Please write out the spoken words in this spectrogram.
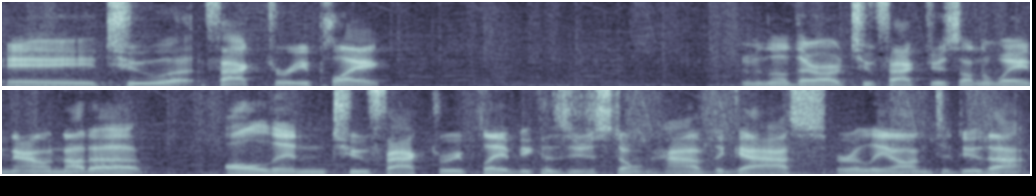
a two factory play even though there are two factories on the way now. Not a all-in two factory play because you just don't have the gas early on to do that.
